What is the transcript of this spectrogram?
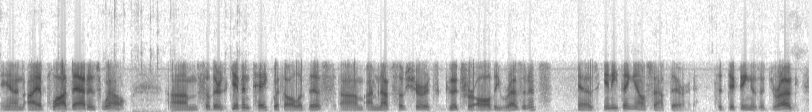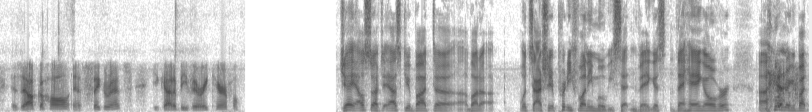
and I applaud that as well. Um, so there's give and take with all of this. Um, I'm not so sure it's good for all the residents as anything else out there. It's addicting as a drug, as alcohol, as cigarettes. You got to be very careful. Jay, I also have to ask you about uh, about a, what's actually a pretty funny movie set in Vegas, The Hangover. Uh, I'm wondering about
